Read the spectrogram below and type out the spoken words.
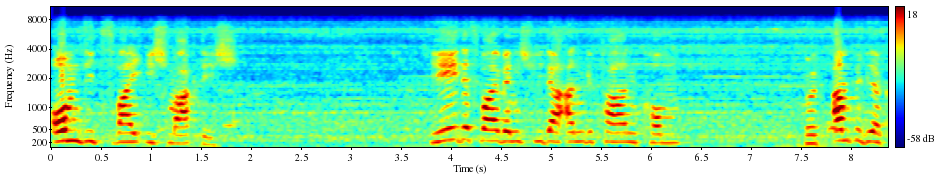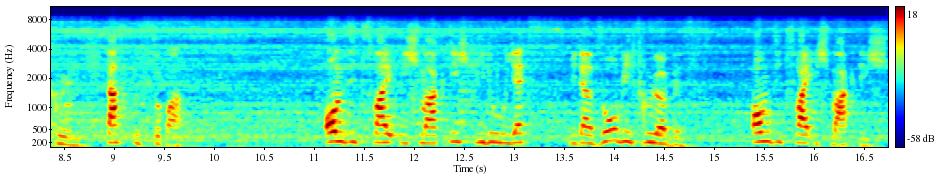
Um die zwei, ich mag dich. Jedes Mal, wenn ich wieder angefahren komme, wird Ampel wieder grün. Das ist super. Um die zwei, ich mag dich, wie du jetzt wieder so wie früher bist. Um die zwei, ich mag dich.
